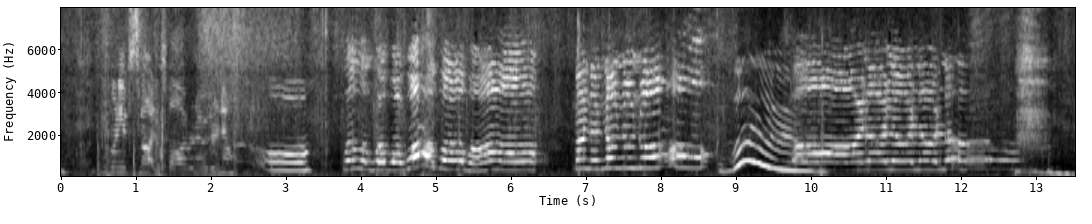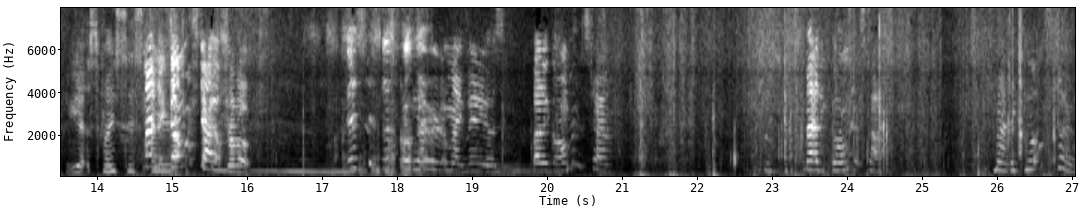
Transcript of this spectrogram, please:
You're going to have snot just fall over nose right now. Oh. Whoa, whoa, whoa, whoa, whoa, whoa, my sister. Maddie, come style. Shut up. This is the song I heard in my videos. Maddie, come style. Maddie, come style. Maddie, come style.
